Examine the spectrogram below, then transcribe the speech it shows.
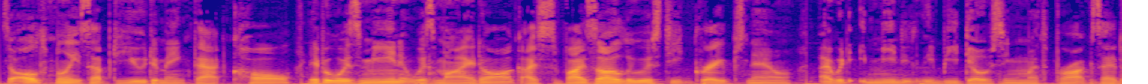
So ultimately, it's up to you to make that call. If it was me and it was my dog, I, if I saw Lewis eat grapes now, I would immediately be dosing him with peroxide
